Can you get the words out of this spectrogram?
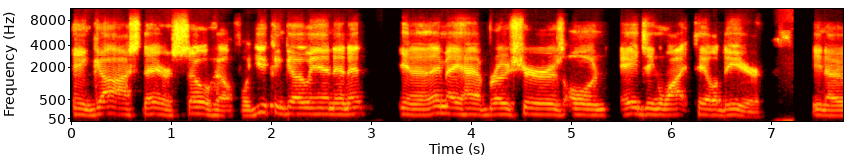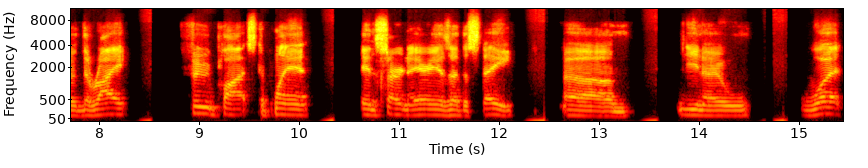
And gosh, they are so helpful. You can go in and it, you know, they may have brochures on aging whitetail deer, you know, the right food plots to plant in certain areas of the state. Um, you know what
